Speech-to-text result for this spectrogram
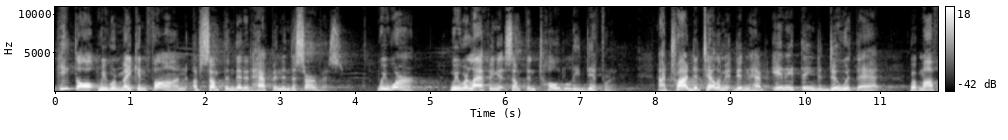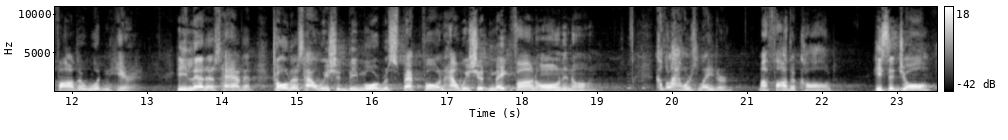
he thought we were making fun of something that had happened in the service. We weren't. We were laughing at something totally different. I tried to tell him it didn't have anything to do with that, but my father wouldn't hear it. He let us have it, told us how we should be more respectful and how we shouldn't make fun, on and on. A couple hours later, my father called. He said, Joel,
